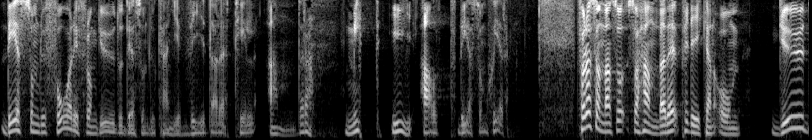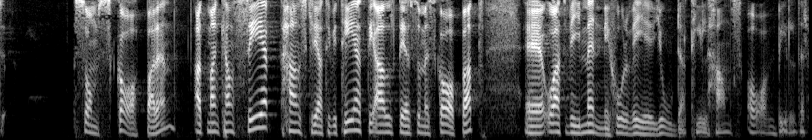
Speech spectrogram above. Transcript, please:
det som du får ifrån Gud och det som du kan ge vidare till andra. Mitt i allt det som sker. Förra söndagen så, så handlade predikan om Gud som skaparen, att man kan se hans kreativitet i allt det som är skapat eh, Eh, och att vi människor, vi är gjorda till hans avbilder.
